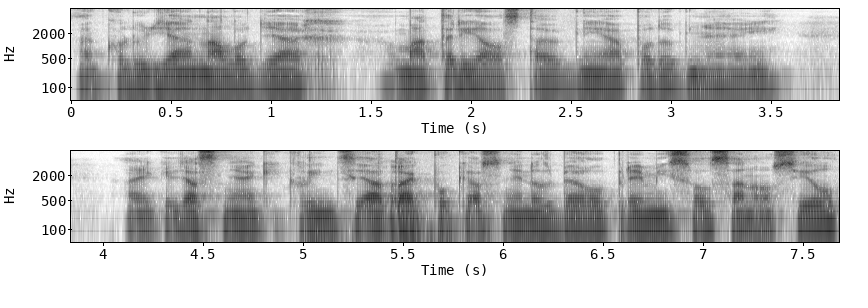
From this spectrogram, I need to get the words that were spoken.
ako ľudia na loďach materiál stavebný a podobne. Hej. Aj keď asi nejaké klinci a tak, pokiaľ sa nedozbehol priemysel, sa nosil,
